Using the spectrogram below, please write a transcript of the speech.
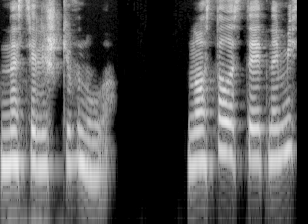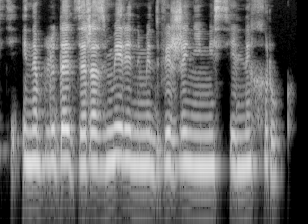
Настя лишь кивнула, но осталось стоять на месте и наблюдать за размеренными движениями сильных рук.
